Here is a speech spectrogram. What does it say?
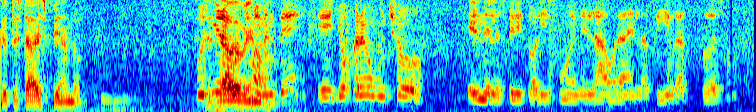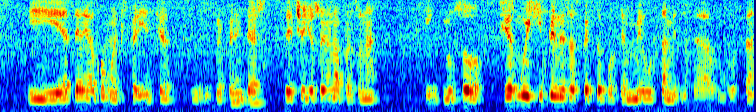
que te estaba espiando? Pues Te mira, últimamente eh, yo creo mucho en el espiritualismo, en el aura, en las vibras, todo eso. Y he tenido como experiencias referentes. De hecho, yo soy una persona, que incluso, si es muy hippie en ese aspecto, porque a mí me gusta meditar, me gusta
